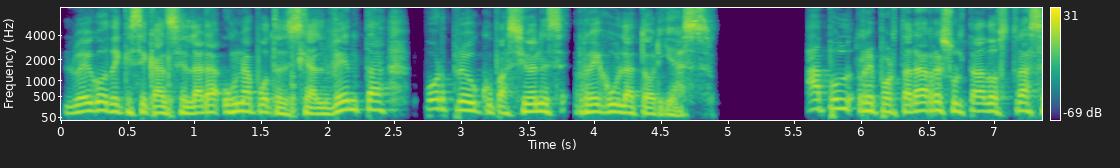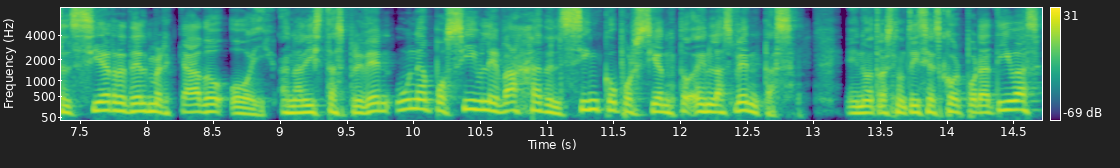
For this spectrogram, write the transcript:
luego de que se cancelara una potencial venta por preocupaciones regulatorias. Apple reportará resultados tras el cierre del mercado hoy. Analistas prevén una posible baja del 5% en las ventas. En otras noticias corporativas,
